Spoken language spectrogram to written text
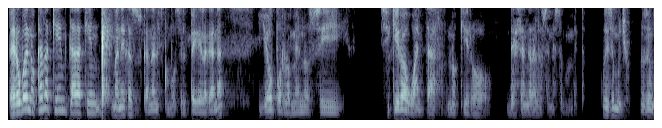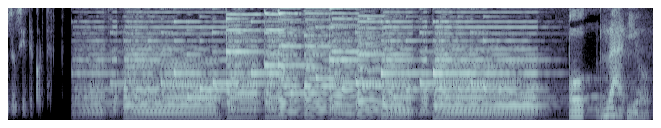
Pero bueno, cada quien, cada quien maneja sus canales como se le pegue la gana. Yo por lo menos sí, sí quiero aguantar, no quiero desangrarlos en este momento. Cuídense mucho. Nos vemos en un siguiente corte. o radio.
